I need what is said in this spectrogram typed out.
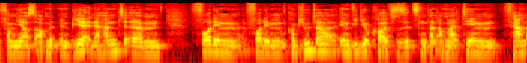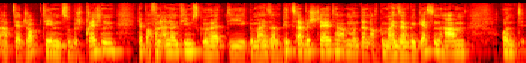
von mir aus auch mit einem Bier in der Hand ähm, vor dem, vor dem Computer im Videocall zu sitzen, dann auch mal Themen fernab der Jobthemen zu besprechen. Ich habe auch von anderen Teams gehört, die gemeinsam Pizza bestellt haben und dann auch gemeinsam gegessen haben. Und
